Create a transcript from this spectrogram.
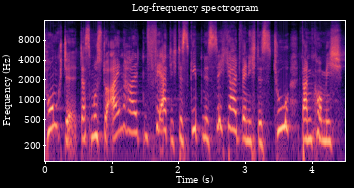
Punkte, das musst du einhalten, fertig. Das gibt eine Sicherheit, wenn ich das tue, dann komme ich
